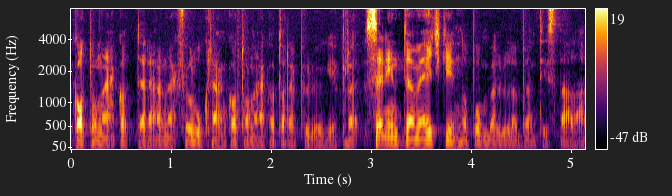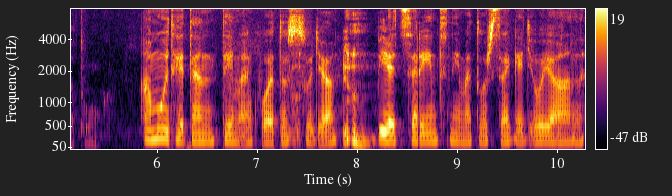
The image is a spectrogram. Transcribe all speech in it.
katonákat terelnek föl, ukrán katonákat a repülőgépre. Szerintem egy-két napon belül ebben tisztán. A múlt héten témánk volt az, hogy a Bild szerint Németország egy olyan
